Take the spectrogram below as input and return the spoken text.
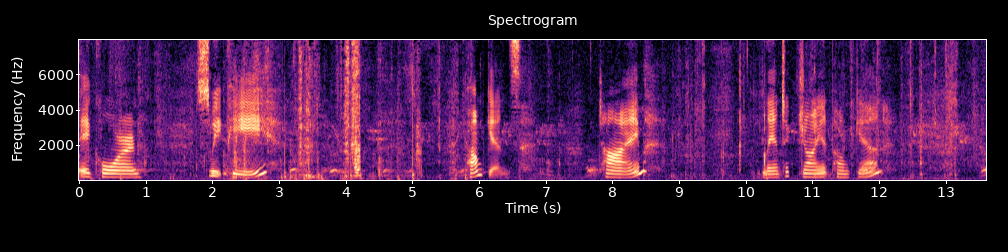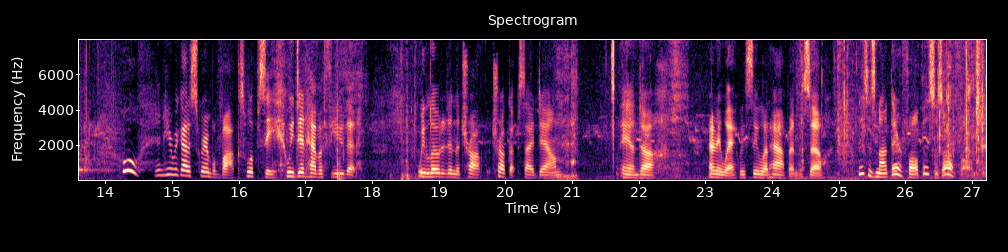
acorn, sweet pea, pumpkins, thyme, Atlantic giant pumpkin. Whew, and here we got a scrambled box. Whoopsie. We did have a few that we loaded in the truck, truck upside down. And uh, Anyway, we see what happened. So, this is not their fault. This is our fault.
